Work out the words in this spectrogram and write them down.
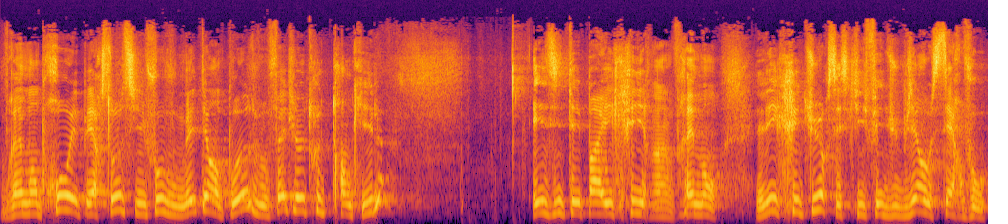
vraiment pro et perso. S'il faut, vous mettez en pause, vous faites le truc tranquille. N'hésitez pas à écrire, hein, vraiment. L'écriture, c'est ce qui fait du bien au cerveau.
